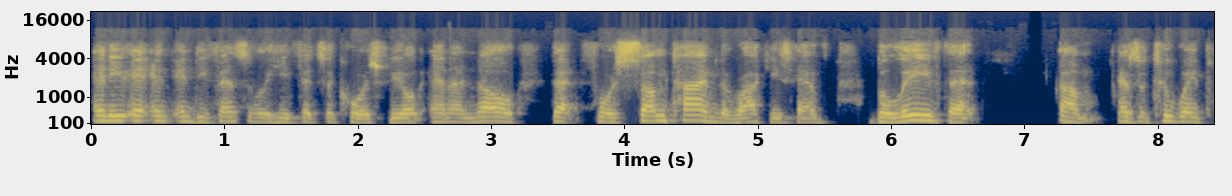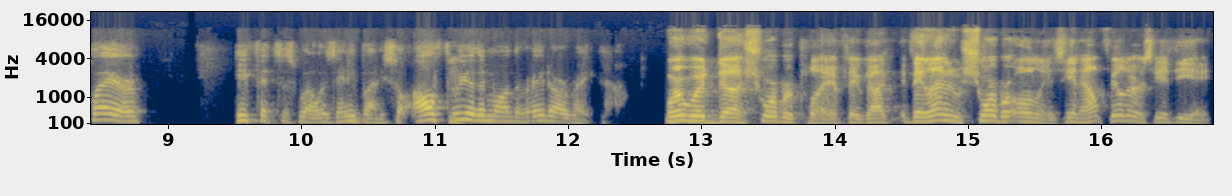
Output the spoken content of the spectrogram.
and he and, and defensively he fits the Coors Field. And I know that for some time the Rockies have believed that um, as a two way player, he fits as well as anybody. So all three hmm. of them on the radar right now. Where would uh, Schwarber play if they've got if they landed with Schwarber only? Is he an outfielder or is he a DH?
